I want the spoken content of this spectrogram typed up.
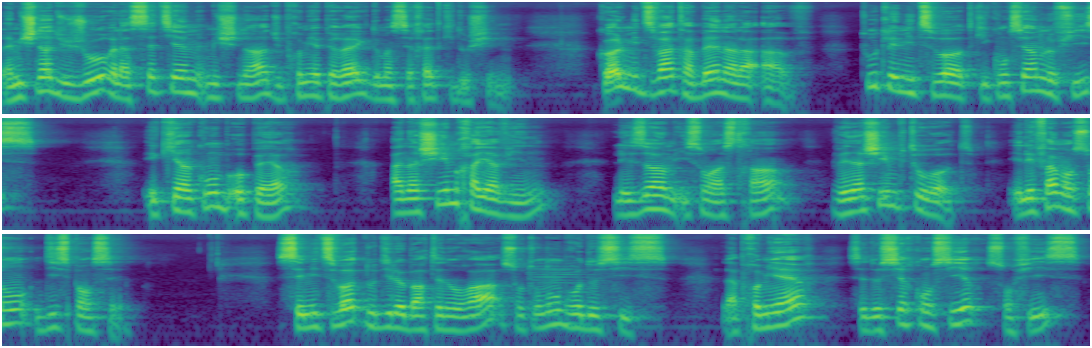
La Mishnah du jour est la septième Mishnah du premier Pérec de Masechet Kiddushin. Kol mitzvat haben ala av. Toutes les mitzvot qui concernent le fils et qui incombent au père. Anashim chayavin. Les hommes y sont astreints. Venashim pturot. Et les femmes en sont dispensées. Ces mitzvot, nous dit le Barthénora, sont au nombre de six. La première, c'est de circoncire son fils.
